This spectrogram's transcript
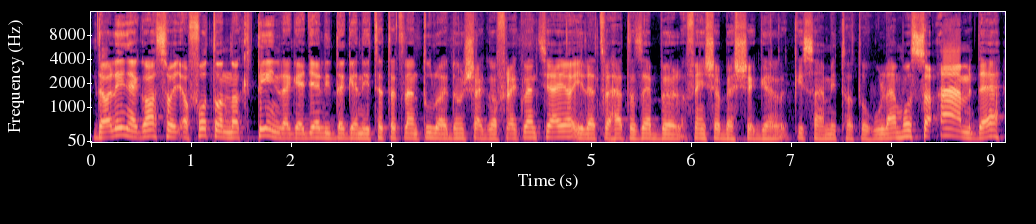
de a lényeg az, hogy a fotonnak tényleg egy elidegeníthetetlen tulajdonsága a frekvenciája, illetve hát az ebből a fénysebességgel kiszámítható hullámhossza, ám de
